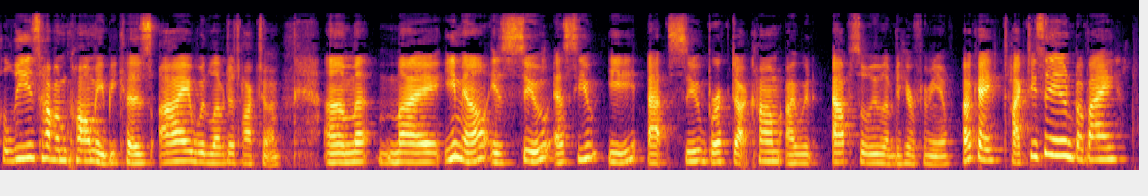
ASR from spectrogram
please have them call me because I would love to talk to them. Um, my email is sue, S-U-E, at suebrook.com. I would absolutely love to hear from you. Okay, talk to you soon. Bye-bye.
